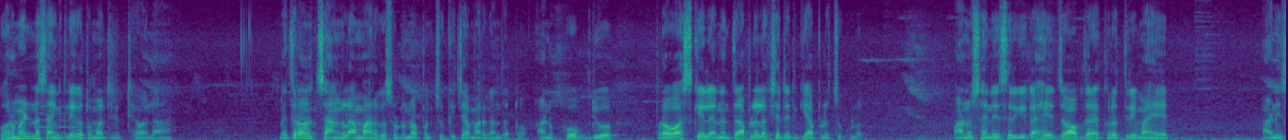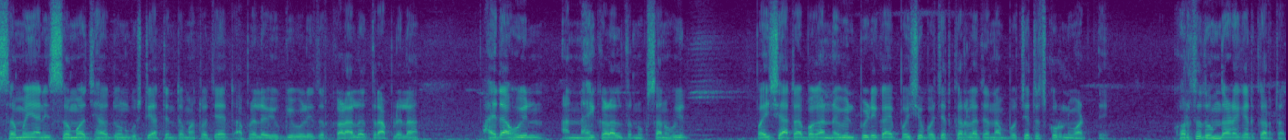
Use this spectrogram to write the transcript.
गव्हर्नमेंटनं सांगितले का तुम्हाला तिथे ठेवायला? मित्रांनो चांगला मार्ग सोडून आपण चुकीच्या मार्गाने जातो. आणि खूप दिव प्रवास केल्यानंतर आपल्या लक्षात येतं की आपलं चुकलं. माणूस हा नैसर्गिक आहे जबाबदाऱ्या कृत्रिम आहेत. आणि समय आणि समज ह्या दोन गोष्टी अत्यंत महत्त्वाच्या आहेत. आपल्याला योग्य वेळी जर कळालं तर आपल्याला फायदा होईल आणि नाही कळालं तर नुकसान होईल. पैसे आता बघा नवीन पिढी काय पैसे बचत करायला त्यांना बचतच करून वाटते. खर्च धुमधडाक्यात करतात.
